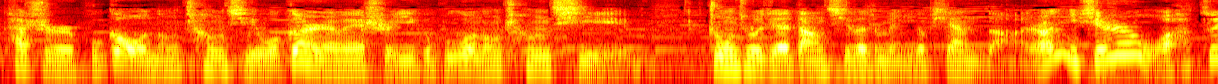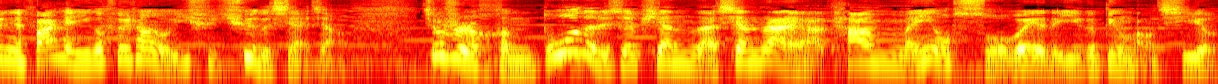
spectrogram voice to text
它是不够能撑起，我个人认为是一个不够能撑起中秋节档期的这么一个片子。然后你其实我最近发现一个非常有趣趣的现象，就是很多的这些片子现在啊，它没有所谓的一个定档期了。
